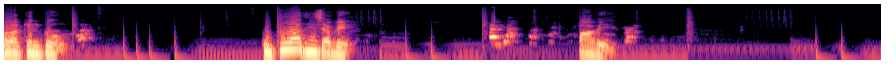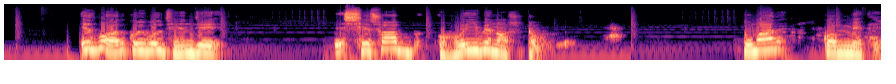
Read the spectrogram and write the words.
তারা কিন্তু উপহার হিসাবে পাবে। এরপর কবি বলছেন যে, সেসব হইবে নষ্ট। তোমার কম্মেতে।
